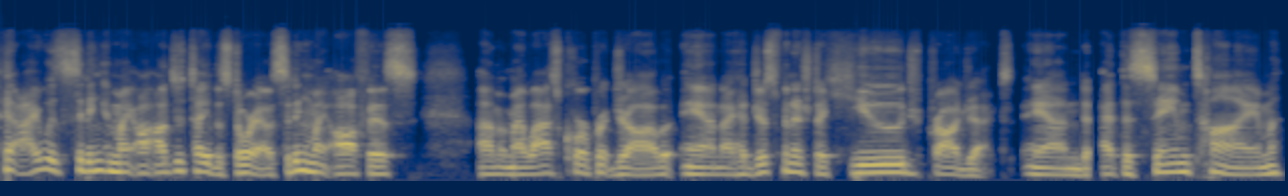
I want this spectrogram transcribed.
I was sitting in my, I'll just tell you the story. I was sitting in my office um, at my last corporate job, and I had just finished a huge project. And at the same time,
